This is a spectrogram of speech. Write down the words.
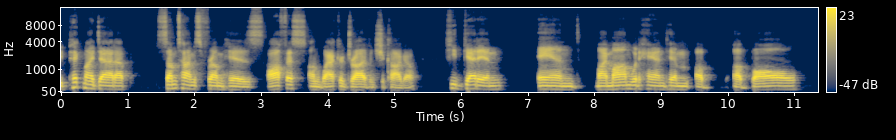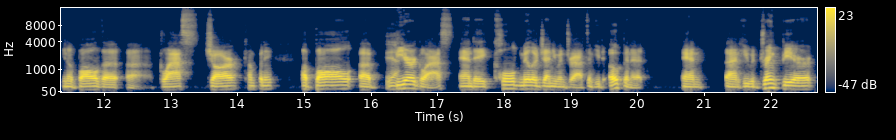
We'd pick my dad up sometimes from his office on Wacker Drive in Chicago. He'd get in, and my mom would hand him a, a ball, you know, ball, the uh, glass jar company, a ball, a Yeah. beer glass, and a cold Miller Genuine Draft. And he'd open it, and and he would drink beer,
